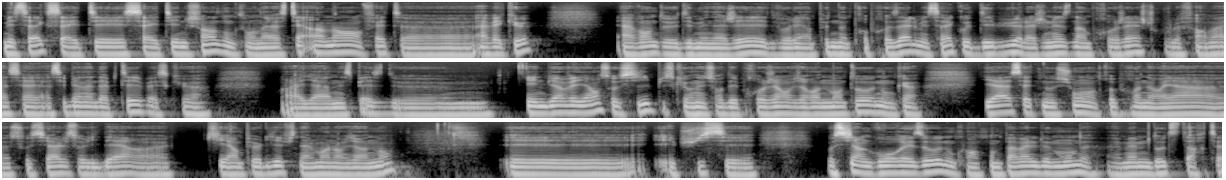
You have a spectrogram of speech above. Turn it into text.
mais c'est vrai que ça a été ça a été une chance. Donc on est resté un an en fait euh, avec eux avant de déménager et de voler un peu de notre propre aile. Mais c'est vrai qu'au début, à la jeunesse d'un projet, je trouve le format assez, assez bien adapté parce que il y a une espèce de, il y a une bienveillance aussi puisqu'on est sur des projets environnementaux. Donc euh, il y a cette notion d'entrepreneuriat euh, social, solidaire, euh, qui est un peu liée finalement à l'environnement. Et, puis c'est aussi un gros réseau, donc on rencontre pas mal de monde, même d'autres startups.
